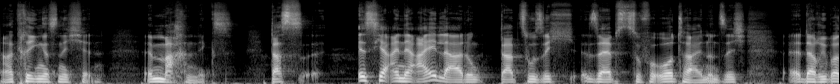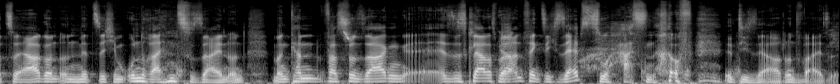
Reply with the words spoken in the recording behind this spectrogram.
Ja, kriegen es nicht hin, machen nichts. Das ist ja eine Einladung, dazu, sich selbst zu verurteilen und sich äh, darüber zu ärgern und mit sich im Unreinen zu sein. Und man kann fast schon sagen, es ist klar, dass man ja. anfängt, sich selbst zu hassen auf diese Art und Weise.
